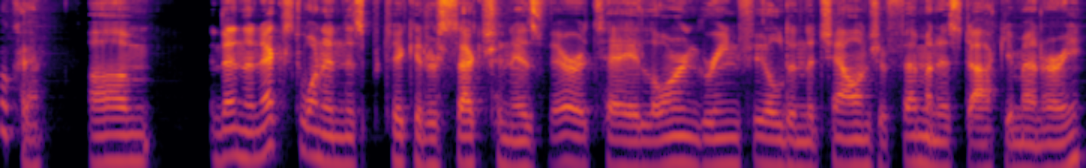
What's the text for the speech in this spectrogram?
Okay. Um, and then the next one in this particular section is Verite, Lauren Greenfield and the Challenge of Feminist documentary,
